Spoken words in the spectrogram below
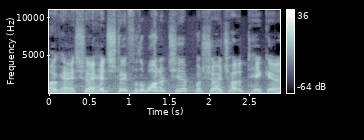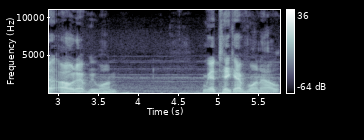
Okay, should I head straight for the water chip, or should I try to take it out everyone? I'm gonna take everyone out.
